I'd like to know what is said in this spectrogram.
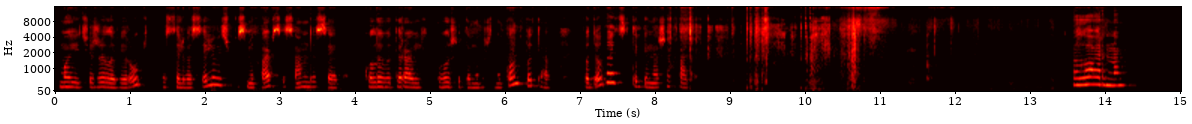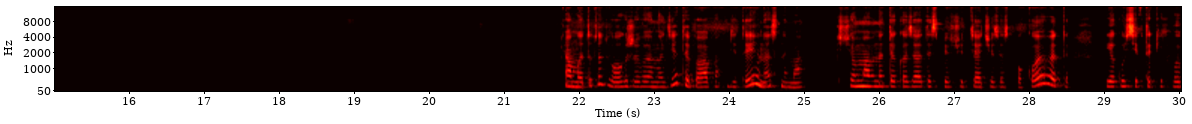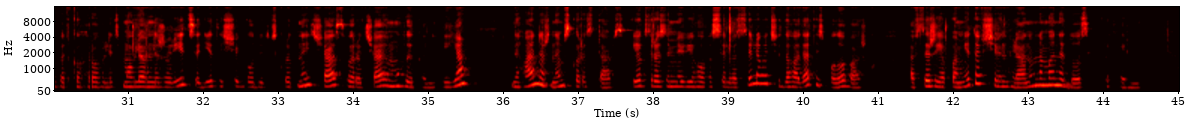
Миючи жилові руки, Василь Васильович посміхався сам до себе. Коли витирав їх вишитим рушником, питав Подобається тобі наша хата? Гарно. А ми тут удвох живемо, дід і баба. Дітей у нас нема. Що мав на те казати співчуття чи заспокоювати, як усі в таких випадках роблять, мовляв, не журіться, діти ще будуть. В скрутний час виручає мугикання. І я негайно ж ним скористався. Як зрозумів його Василь Васильович, догадатись було важко. А все ж я помітив, що він глянув на мене досить прихильно.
